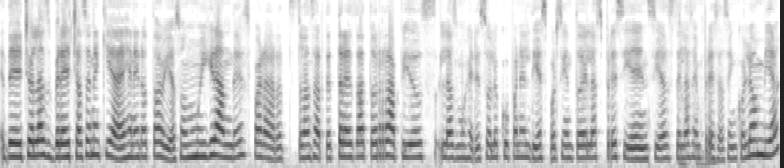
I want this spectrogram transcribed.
De hecho, las brechas en equidad de género todavía son muy grandes. Para lanzarte tres datos rápidos, las mujeres solo ocupan el 10% de las presidencias de las empresas en Colombia.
